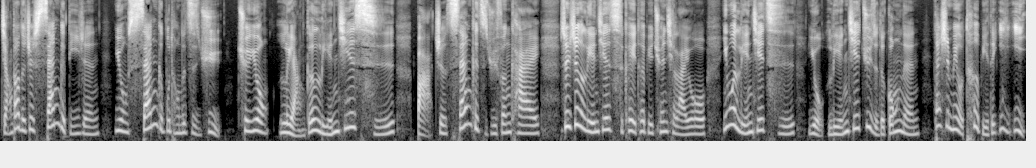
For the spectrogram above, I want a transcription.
讲到的这三个敌人，用三个不同的子句。却用两个连接词把这三个子句分开，所以这个连接词可以特别圈起来哦。因为连接词有连接句子的功能，但是没有特别的意义，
